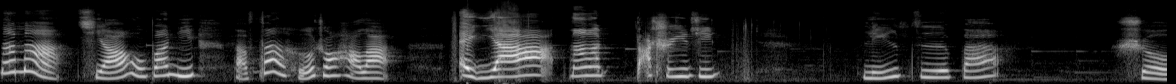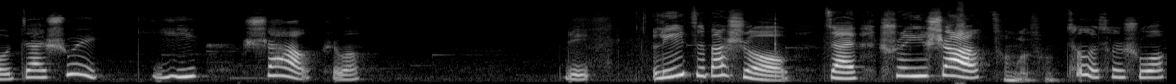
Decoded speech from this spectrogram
妈妈，瞧，我帮你。把饭盒装好了。哎呀，妈妈大吃一惊。林子把手在睡衣上，什么？林林子把手在睡衣上蹭了蹭，蹭了蹭，说：“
